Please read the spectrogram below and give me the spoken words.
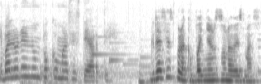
y valoren un poco más este arte. Gracias por acompañarnos una vez más.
